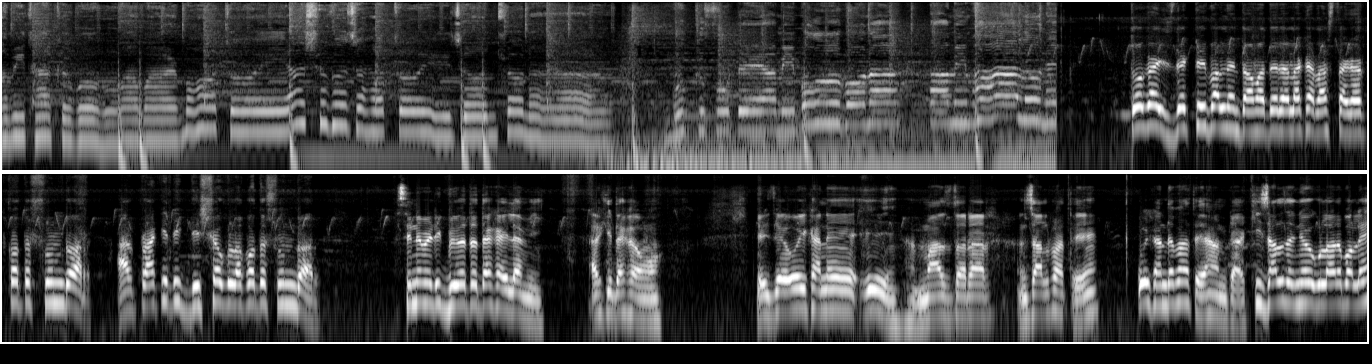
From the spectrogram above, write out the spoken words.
আমি থাকব আমার মতোই, আসুক যতই যন্ত্রণা। মুখ ফুটে আমি বলব না আমি ভালো তো গাইজ দেখতেই পারলেন তো আমাদের এলাকার রাস্তাঘাট কত সুন্দর আর প্রাকৃতিক দৃশ্যগুলো কত সুন্দর। সিনেমেটিক ভিউ তো দেখাইলামই আর কি দেখাবো? এই যে ওইখানে মাছ ধরার জাল পাতে ওইখান দিয়ে পাতে এখনকার। কি জাল জানি ওগুলার বলে?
